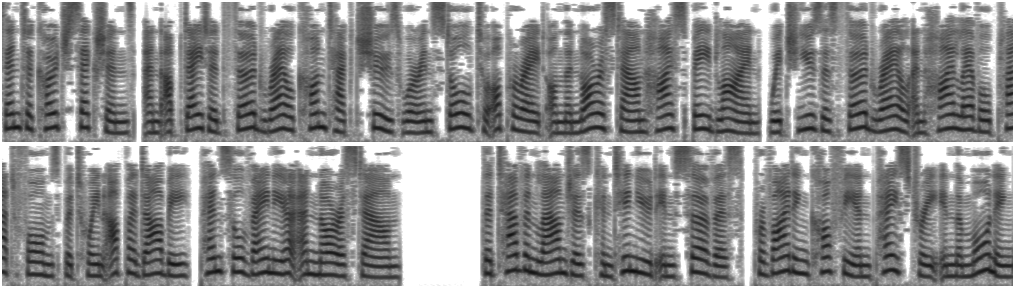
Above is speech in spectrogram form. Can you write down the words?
center coach sections, and updated third rail contact shoes were installed to operate on the Norristown High-Speed Line, which uses third rail and high-level platforms between Upper Darby, Pennsylvania and Norristown. The tavern lounges continued in service, providing coffee and pastry in the morning,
